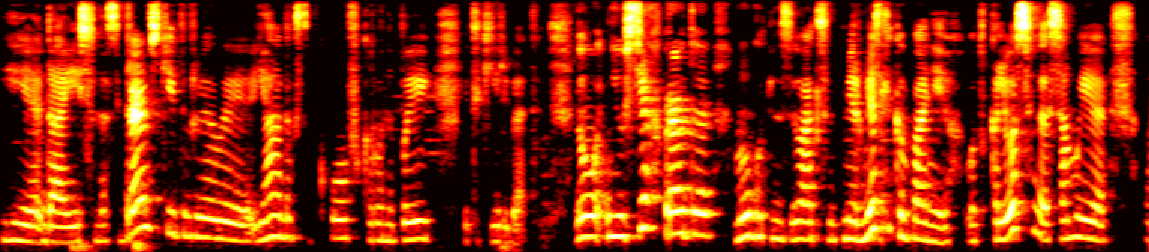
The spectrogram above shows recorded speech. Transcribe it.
И да, есть у нас и драйвские деврелы, Яндекс, Тинькофф, Корона Пэй и такие ребята. Но не у всех, правда, могут называться, например, в местных компаниях. Вот колеса самые э,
